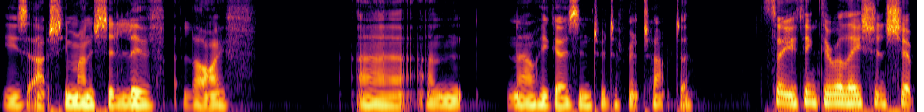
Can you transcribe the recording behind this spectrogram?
he's actually managed to live a life uh, and now he goes into a different chapter. So you think the relationship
